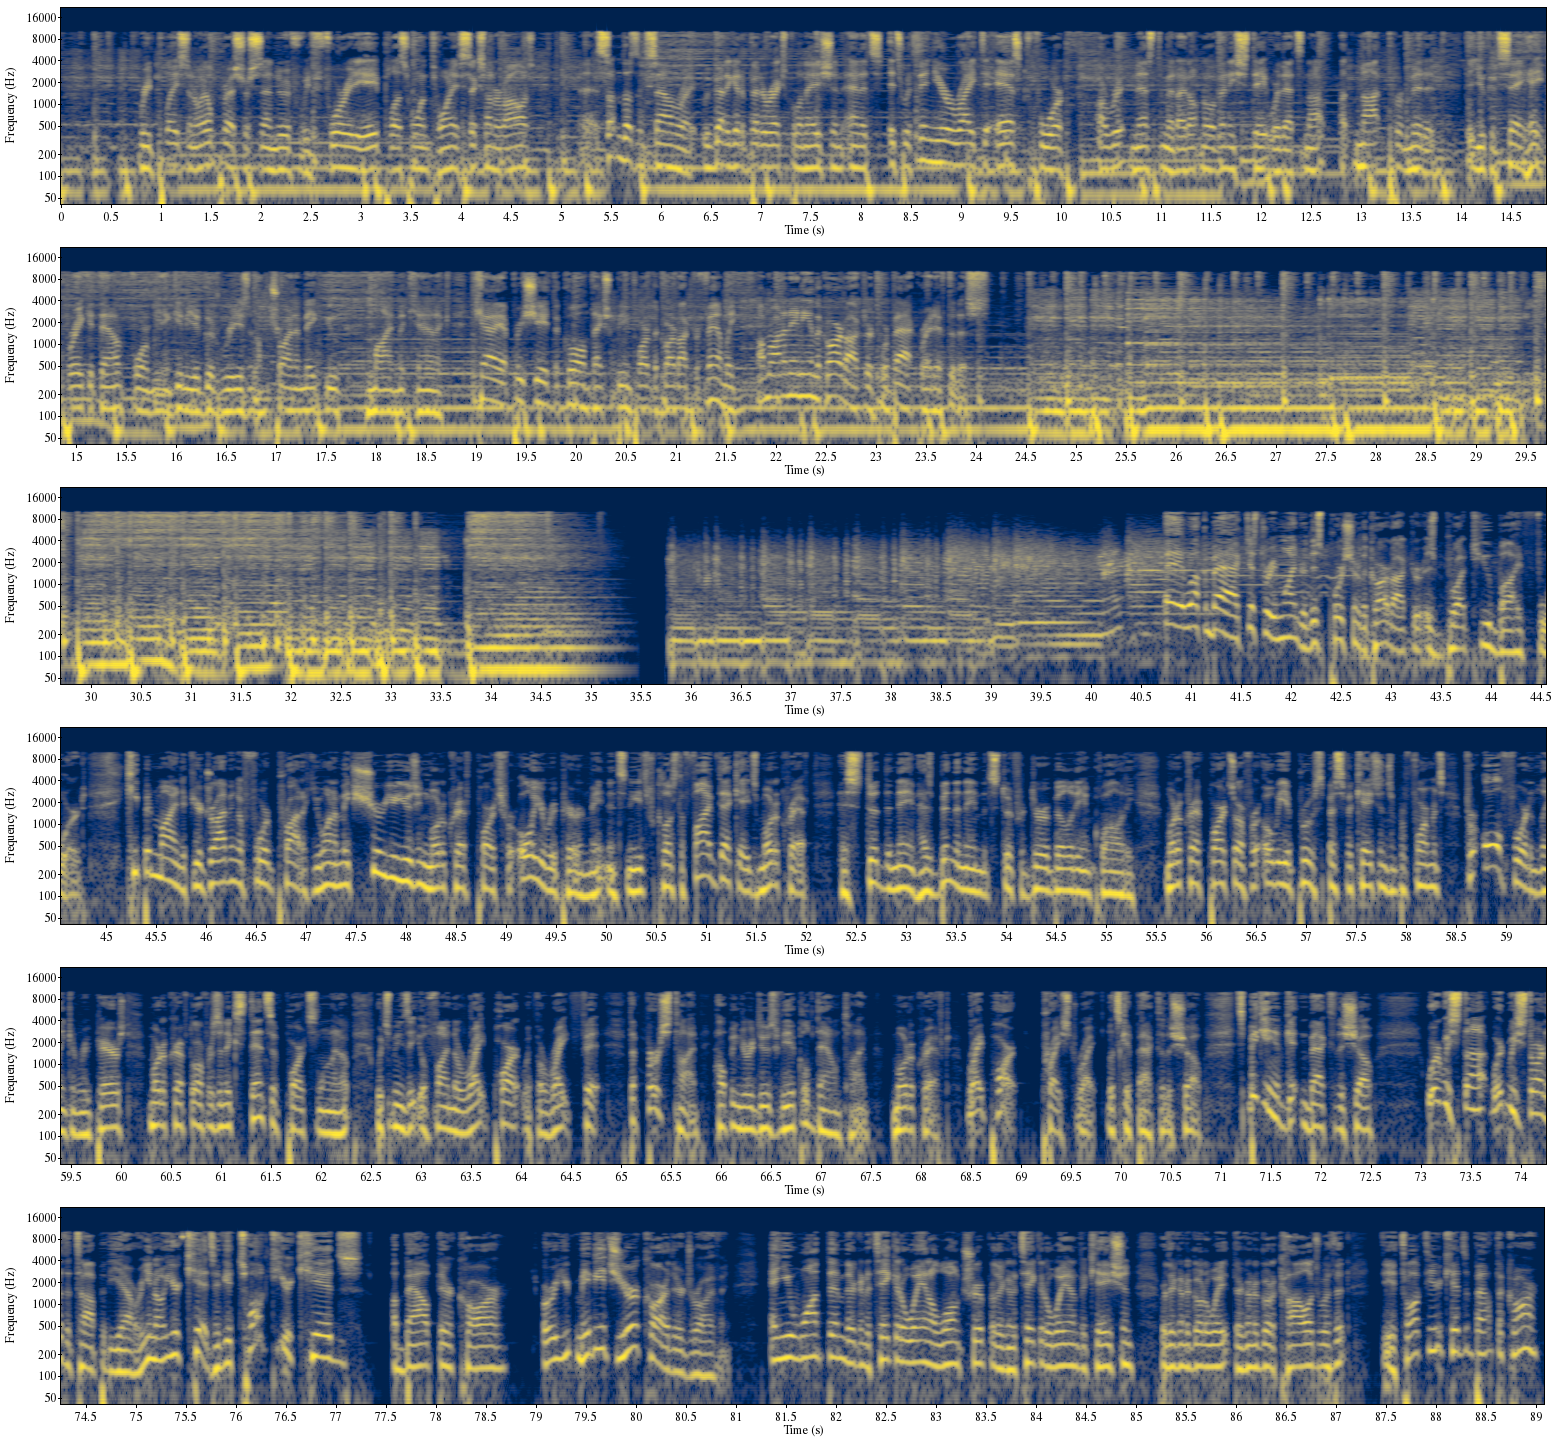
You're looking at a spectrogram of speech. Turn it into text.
replace an oil pressure sender if we 488 plus 120 600 dollars. Uh, something doesn't sound right. We've got to get a better explanation and it's it's within your right to ask for a written estimate. I don't know of any state where that's not uh, not permitted that you can say hey break it down for me and give me a good reason. I'm trying to make you my mechanic. Kay i appreciate the call and thanks for being part of the car doctor family. I'm ron Ananian, the car doctor. We're back right after this welcome back. Just a reminder this portion of the Car Doctor is brought to you by Ford. Keep in mind, if you're driving a Ford product, you want to make sure you're using Motorcraft parts for all your repair and maintenance needs. For close to five decades, Motorcraft has stood the name, has been the name that stood for durability and quality. Motorcraft parts offer OE approved specifications and performance for all Ford and Lincoln repairs. Motorcraft offers an extensive parts lineup, which means that you'll find the right part with the right fit the first time, helping to reduce vehicle downtime. Motorcraft, right part priced right. Let's get back to the show. Speaking of getting back to the show, where did we start? Where did we start at the top of the hour? You know, your kids. Have you talked to your kids about their car? or you, maybe it's your car they're driving, and you want them. They're going to take it away on a long trip, or they're going to take it away on vacation, or they're going to go to wait they're going to go to college with it. Do you talk to your kids about the car?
